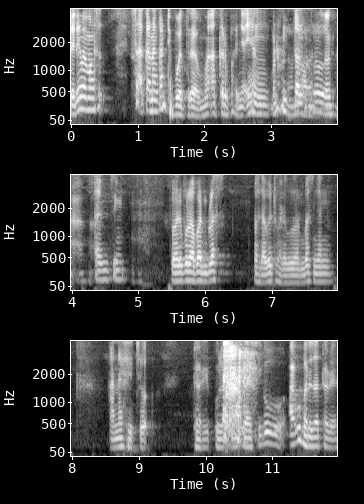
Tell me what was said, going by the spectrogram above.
jadi memang se- seakan-akan dibuat drama agar banyak yang menonton Nonton. ngono lho. Ha, Anjing. 2018 Wah, tapi 2018 kan aneh sih, Cuk. 2018 itu aku baru sadar ya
